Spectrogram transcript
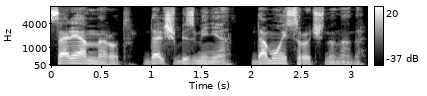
«Сорян, народ, дальше без меня. Домой срочно надо».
